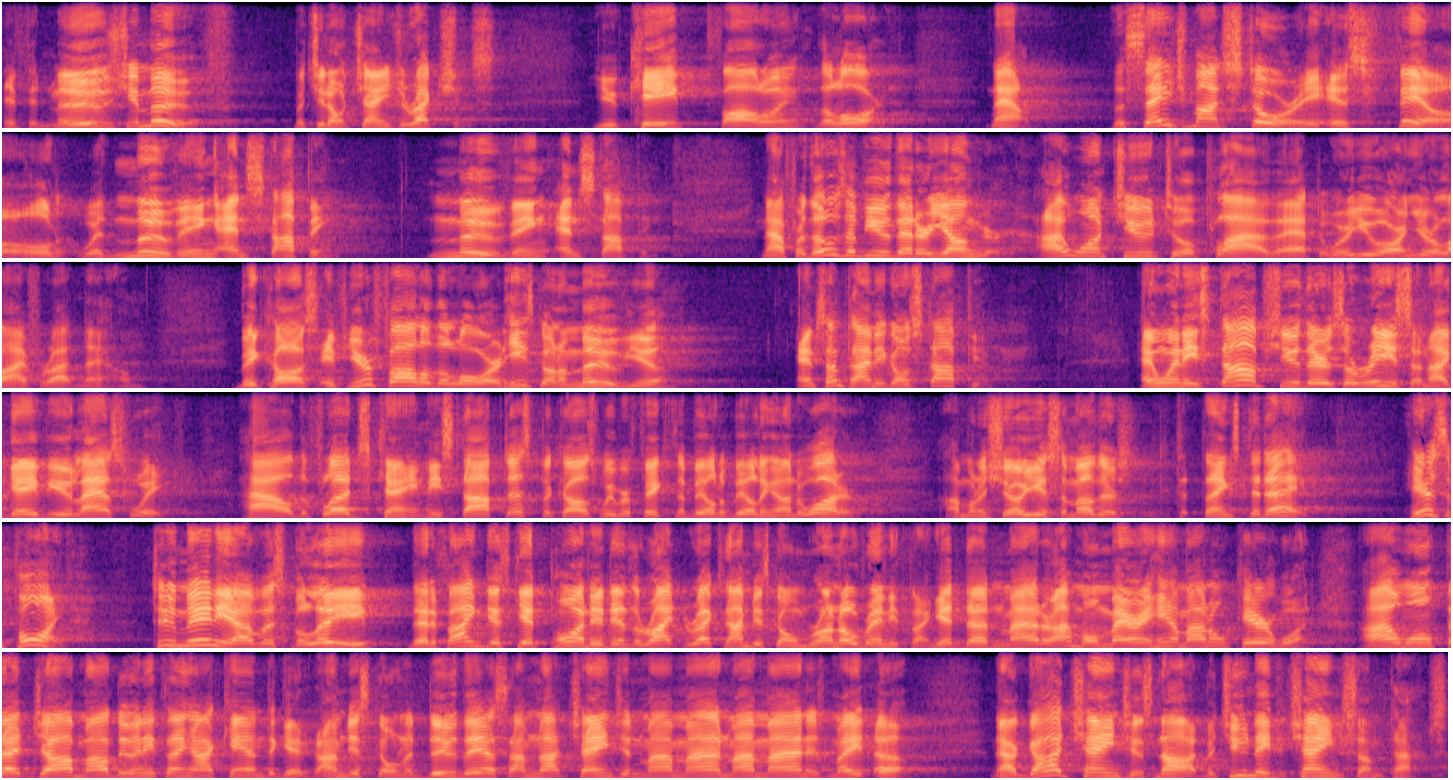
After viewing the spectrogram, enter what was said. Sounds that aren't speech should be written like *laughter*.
If it moves, you move, but you don't change directions. You keep following the Lord. Now, the Sagemont story is filled with moving and stopping. Moving and stopping. Now, for those of you that are younger, I want you to apply that to where you are in your life right now. Because if you follow the Lord, He's going to move you, and sometimes He's going to stop you. And when he stops you, there's a reason. I gave you last week how the floods came. He stopped us because we were fixing to build a building underwater. I'm going to show you some other t- things today. Here's the point. Too many of us believe that if I can just get pointed in the right direction, I'm just going to run over anything. It doesn't matter. I'm going to marry him. I don't care what. I want that job and I'll do anything I can to get it. I'm just going to do this. I'm not changing my mind. My mind is made up. Now, God changes not, but you need to change sometimes.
